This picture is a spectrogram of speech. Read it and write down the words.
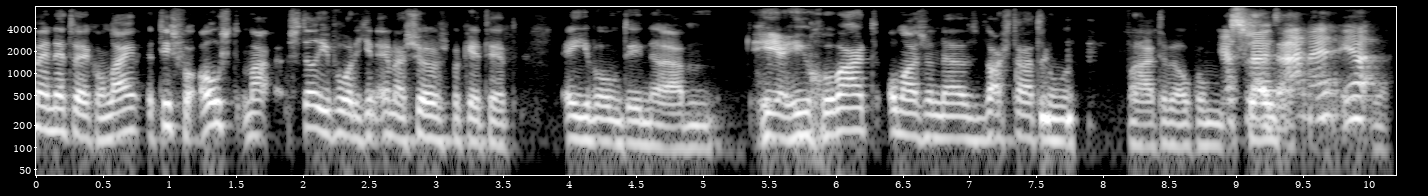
MR Netwerk Online. Het is voor Oost, maar stel je voor dat je een MR Service pakket hebt en je woont in ehm Heer Hugo Waard, om maar een eh, dwarsstraat te noemen. Van harte welkom. Ja, sluit aan, hè? Ja.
